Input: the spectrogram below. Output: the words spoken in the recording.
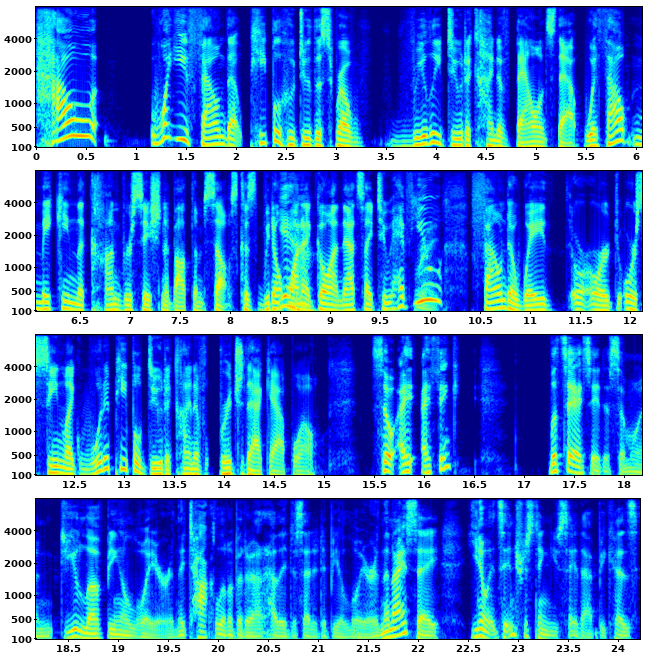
how what you found that people who do this well really do to kind of balance that without making the conversation about themselves because we don't Yeah. want to go on that side too have you Right. found a way or, or or seen like what do people do to kind of bridge that gap well So I, I think, let's say I say to someone, Do you love being a lawyer? And they talk a little bit about how they decided to be a lawyer. And then I say, You know, it's interesting you say that because,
